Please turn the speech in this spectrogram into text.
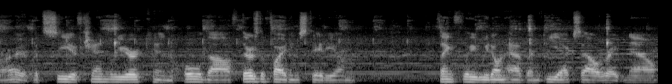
Alright, let's see if Chandelier can hold off. There's the fighting stadium. Thankfully, we don't have an EX out right now.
